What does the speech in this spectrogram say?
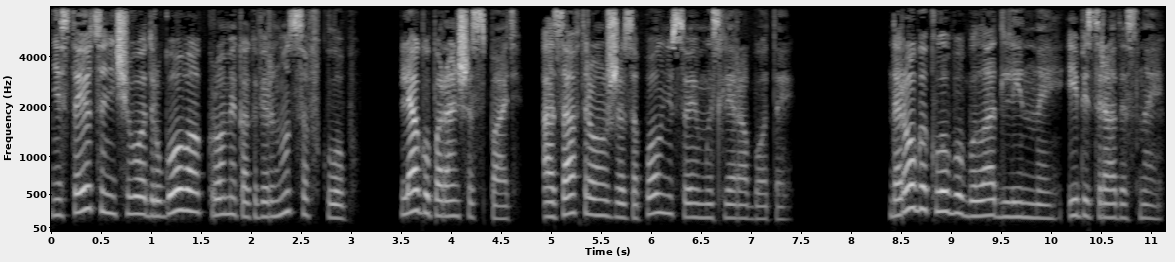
Не остается ничего другого, кроме как вернуться в клуб. Лягу пораньше спать, а завтра уже заполню свои мысли работой. Дорога к клубу была длинной и безрадостной.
